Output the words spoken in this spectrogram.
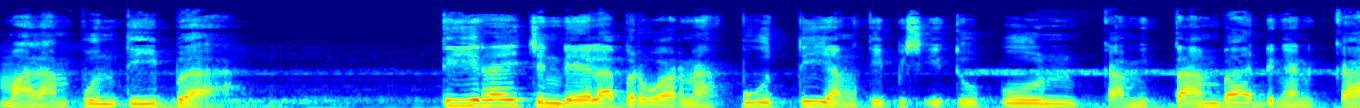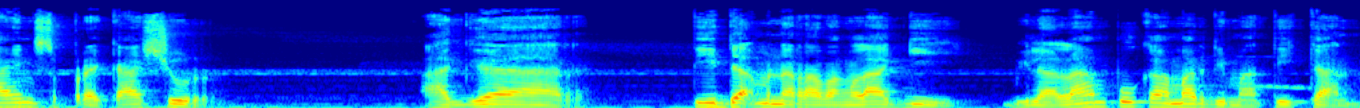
Malam pun tiba. Tirai jendela berwarna putih yang tipis itu pun kami tambah dengan kain spray kasur. Agar tidak menerawang lagi bila lampu kamar dimatikan.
